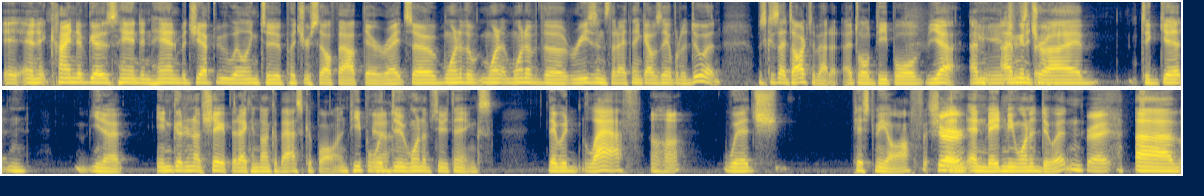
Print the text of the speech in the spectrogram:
and it kind of goes hand in hand, but you have to be willing to put yourself out there, right? So one of the one one of the reasons that I think I was able to do it was because I talked about it. I told people, yeah, I'm I'm going to try to get, you know, in good enough shape that I can dunk a basketball, and people Yeah. would do one of two things. They would laugh, Uh huh. which pissed me off Sure. and, and made me want to do it. Right. Uh,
